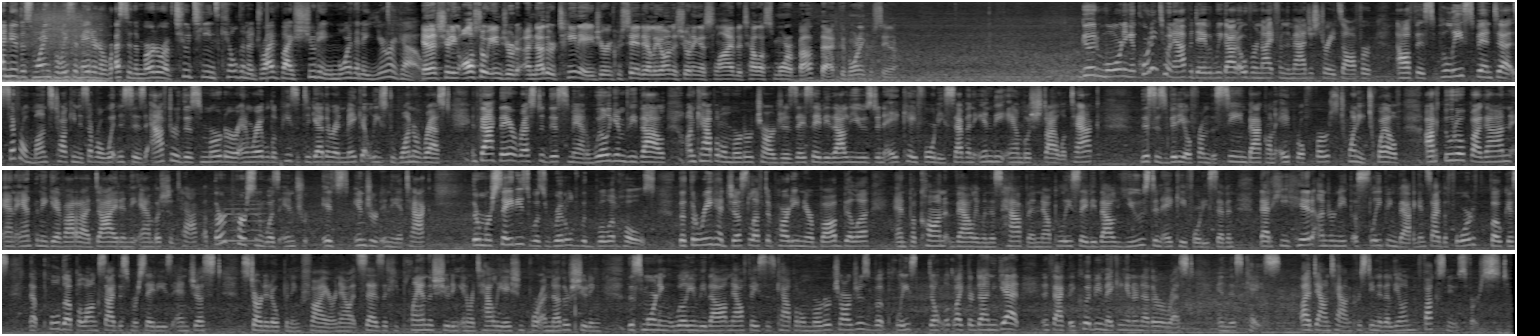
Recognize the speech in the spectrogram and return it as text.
And new this morning, police have made an arrest in the murder of two teens killed in a drive-by shooting more than a year ago. Yeah, that shooting also injured another teenager, and Christina De Leon is joining us live to tell us more about that. Good morning, Christina. Good morning. According to an affidavit we got overnight from the magistrate's office, police spent uh, several months talking to several witnesses after this murder and were able to piece it together and make at least one arrest. In fact, they arrested this man, William Vidal, on capital murder charges. They say Vidal used an AK 47 in the ambush style attack. This is video from the scene back on April 1st, 2012. Arturo Pagan and Anthony Guevara died in the ambush attack. A third person was injured in the attack. Their Mercedes was riddled with bullet holes. The three had just left a party near Bob Billa and Pecan Valley when this happened. Now, police say Vidal used an AK 47 that he hid underneath a sleeping bag inside the Ford Focus that pulled up alongside this Mercedes and just started opening fire. Now, it says that he planned the shooting in retaliation for another shooting. This morning, William Vidal now faces capital murder charges, but police don't look like they're done yet. In fact, they could be making another arrest in this case. Live downtown, Christina De Leon, Fox News First.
